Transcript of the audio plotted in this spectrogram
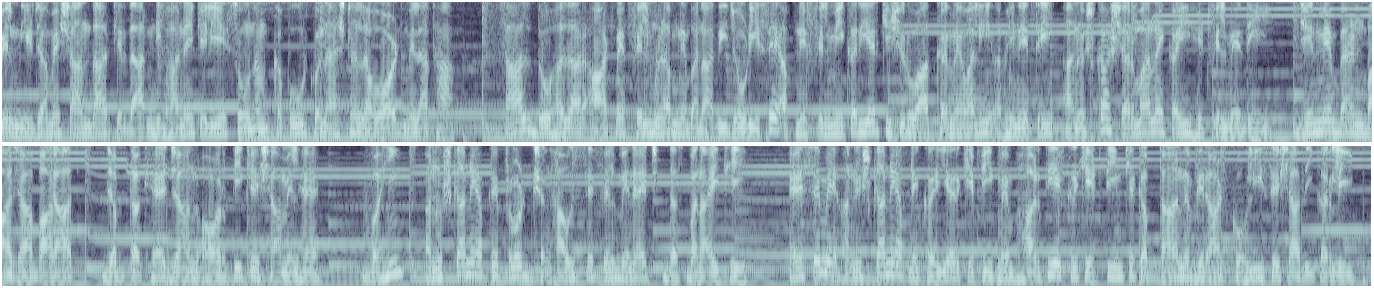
फ़िल्म नीरजा में शानदार किरदार निभाने के लिए सोनम कपूर को नेशनल अवार्ड मिला था। साल 2008 में फ़िल्म रब ने बना दी जोड़ी से अपने फिल्मी करियर की शुरुआत करने वाली अभिनेत्री अनुष्का शर्मा ने कई हिट फ़िल्में दी, जिनमें बैंड बाजा बारात, जब तक है जान और पी के शामिल हैं। वहीं अनुष्का ने अपने प्रोडक्शन हाउस से फ़िल्म एच दस बनाई थी। ऐसे में अनुष्का ने अपने करियर के पीक में भारतीय क्रिकेट टीम के कप्तान विराट कोहली से शादी कर ली।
